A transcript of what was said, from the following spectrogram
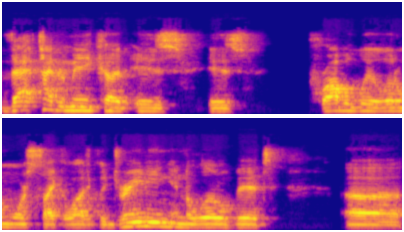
that type of mini cut is is probably a little more psychologically draining and a little bit uh,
